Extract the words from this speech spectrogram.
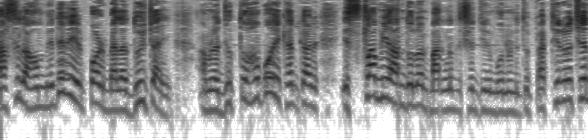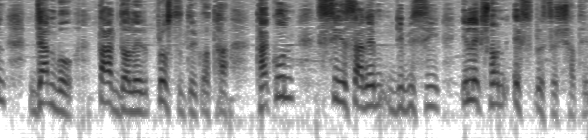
রাসেল আহমেদের। এরপর বেলা দুইটায় আমরা যুক্ত হব। এখানকার ইসলামী আন্দোলন বাংলাদেশের যিনি মনোনীত প্রার্থী রয়েছেন, জানব তার দলের প্রস্তুতির কথা। থাকুন সিএসআরএম ডিবিসি ইলেকশন এক্সপ্রেসের সাথে।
